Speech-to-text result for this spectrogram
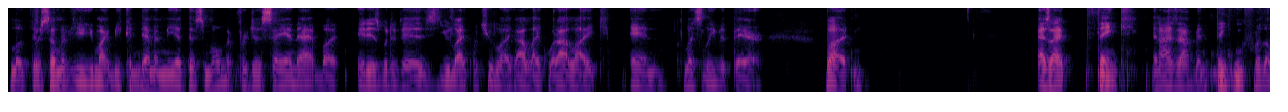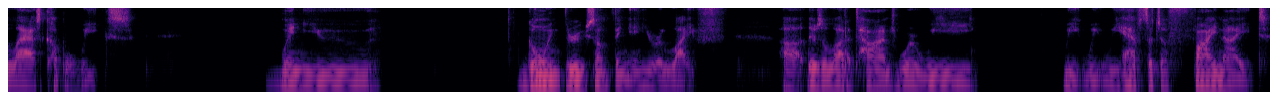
look, there's some of you you might be condemning me at this moment for just saying that, but it is what it is. You like what you like, I like what I like, and let's leave it there. But as I think, and as I've been thinking for the last couple weeks, when you going through something in your life, uh, there's a lot of times where we we we we have such a finite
